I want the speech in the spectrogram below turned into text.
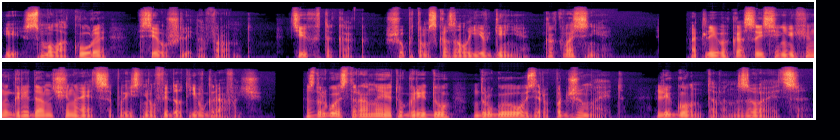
и смолокуры, все ушли на фронт. «Тихо-то как», — шепотом сказала Евгения, — «как во сне». «Отлива косы Синюхина гряда начинается», — пояснил Федот Евграфович. «С другой стороны, эту гряду другое озеро поджимает. Легонтово называется.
